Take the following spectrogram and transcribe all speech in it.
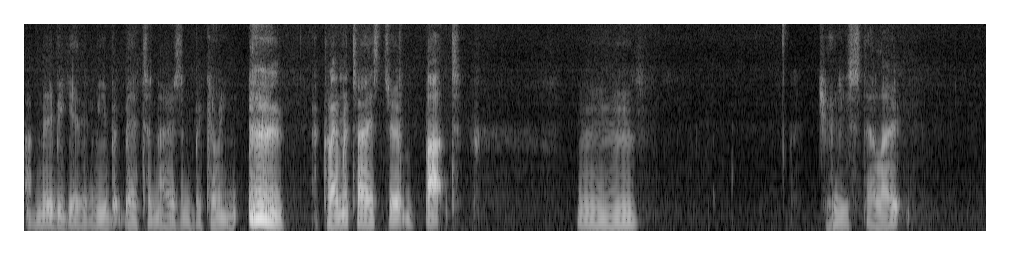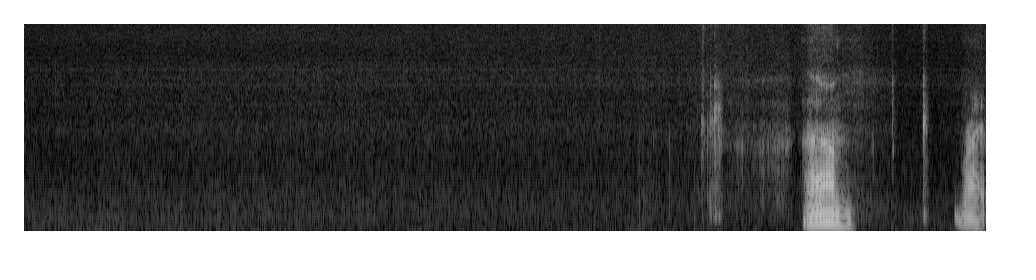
I'm maybe getting a wee bit better now as I'm becoming acclimatized to it, but mm, jury's still out. Um, right.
